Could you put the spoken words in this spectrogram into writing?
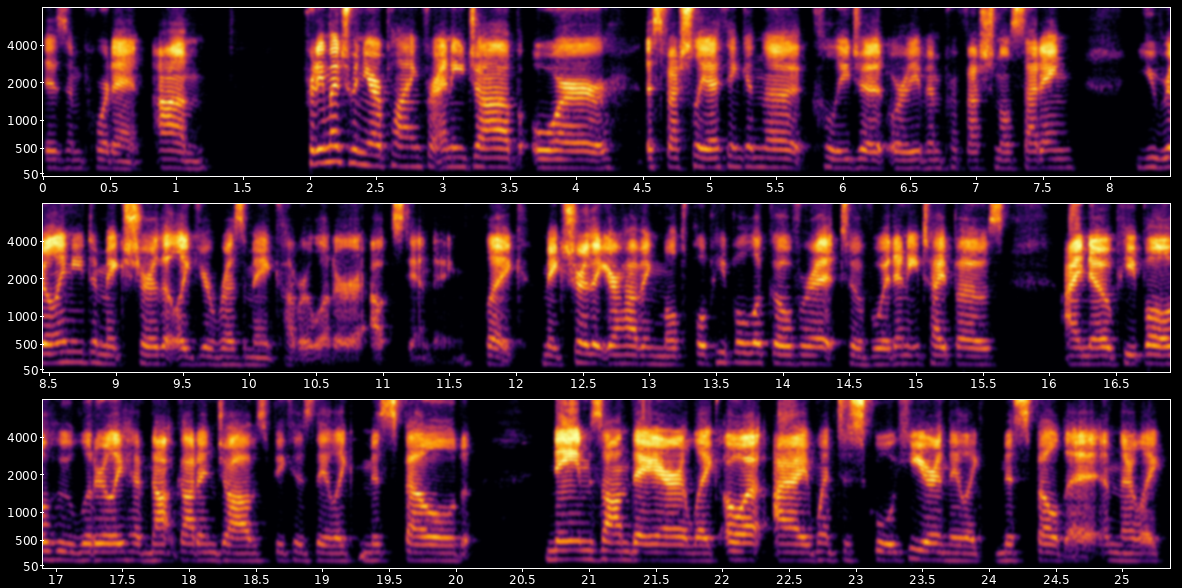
is important. Um, pretty much when you're applying for any job or especially i think in the collegiate or even professional setting you really need to make sure that like your resume cover letter outstanding. Like make sure that you're having multiple people look over it to avoid any typos. I know people who literally have not gotten jobs because they like misspelled names on there like oh i went to school here and they like misspelled it. And they're like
